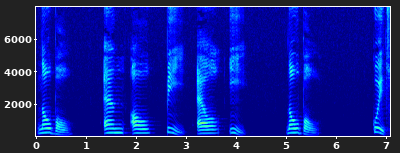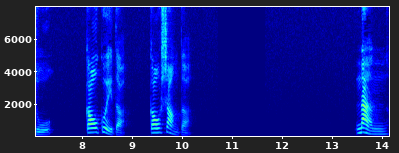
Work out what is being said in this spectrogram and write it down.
noble，N O B L E，noble，贵族、高贵的、高尚的。none。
